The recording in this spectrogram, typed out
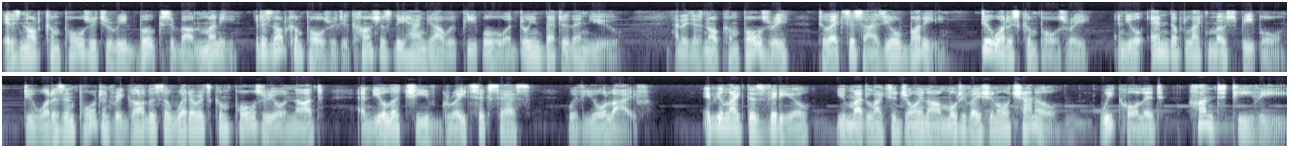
it is not compulsory to read books about money. It is not compulsory to consciously hang out with people who are doing better than you. And it is not compulsory to exercise your body. Do what is compulsory and you'll end up like most people. Do what is important regardless of whether it's compulsory or not and you'll achieve great success with your life. If you like this video, you might like to join our motivational channel. We call it Hunt TV.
